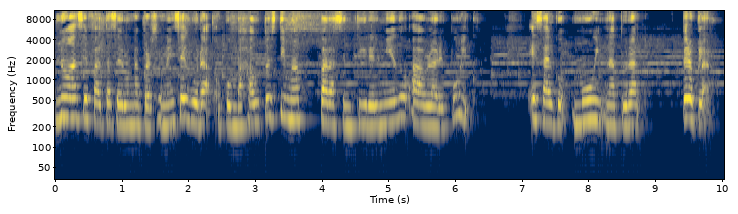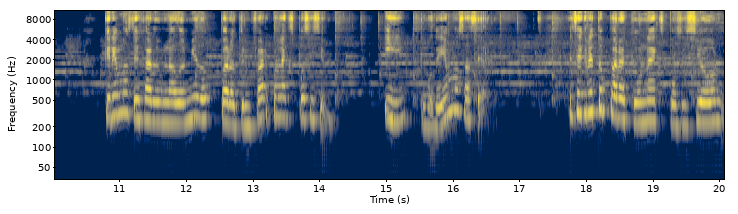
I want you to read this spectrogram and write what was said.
No hace falta ser una persona insegura o con baja autoestima para sentir el miedo a hablar en público. Es algo muy natural. Pero claro, queremos dejar de un lado el miedo para triunfar con la exposición. Y podemos hacerlo. El secreto para que una exposición,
